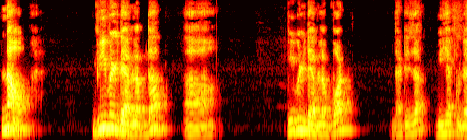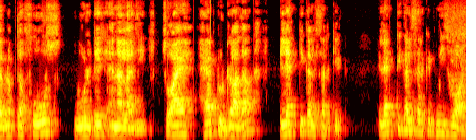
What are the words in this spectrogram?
Now we will develop the uh, we will develop what? That is a we have to develop the force voltage analogy. So i have to draw the electrical circuit. Electrical circuit means what?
